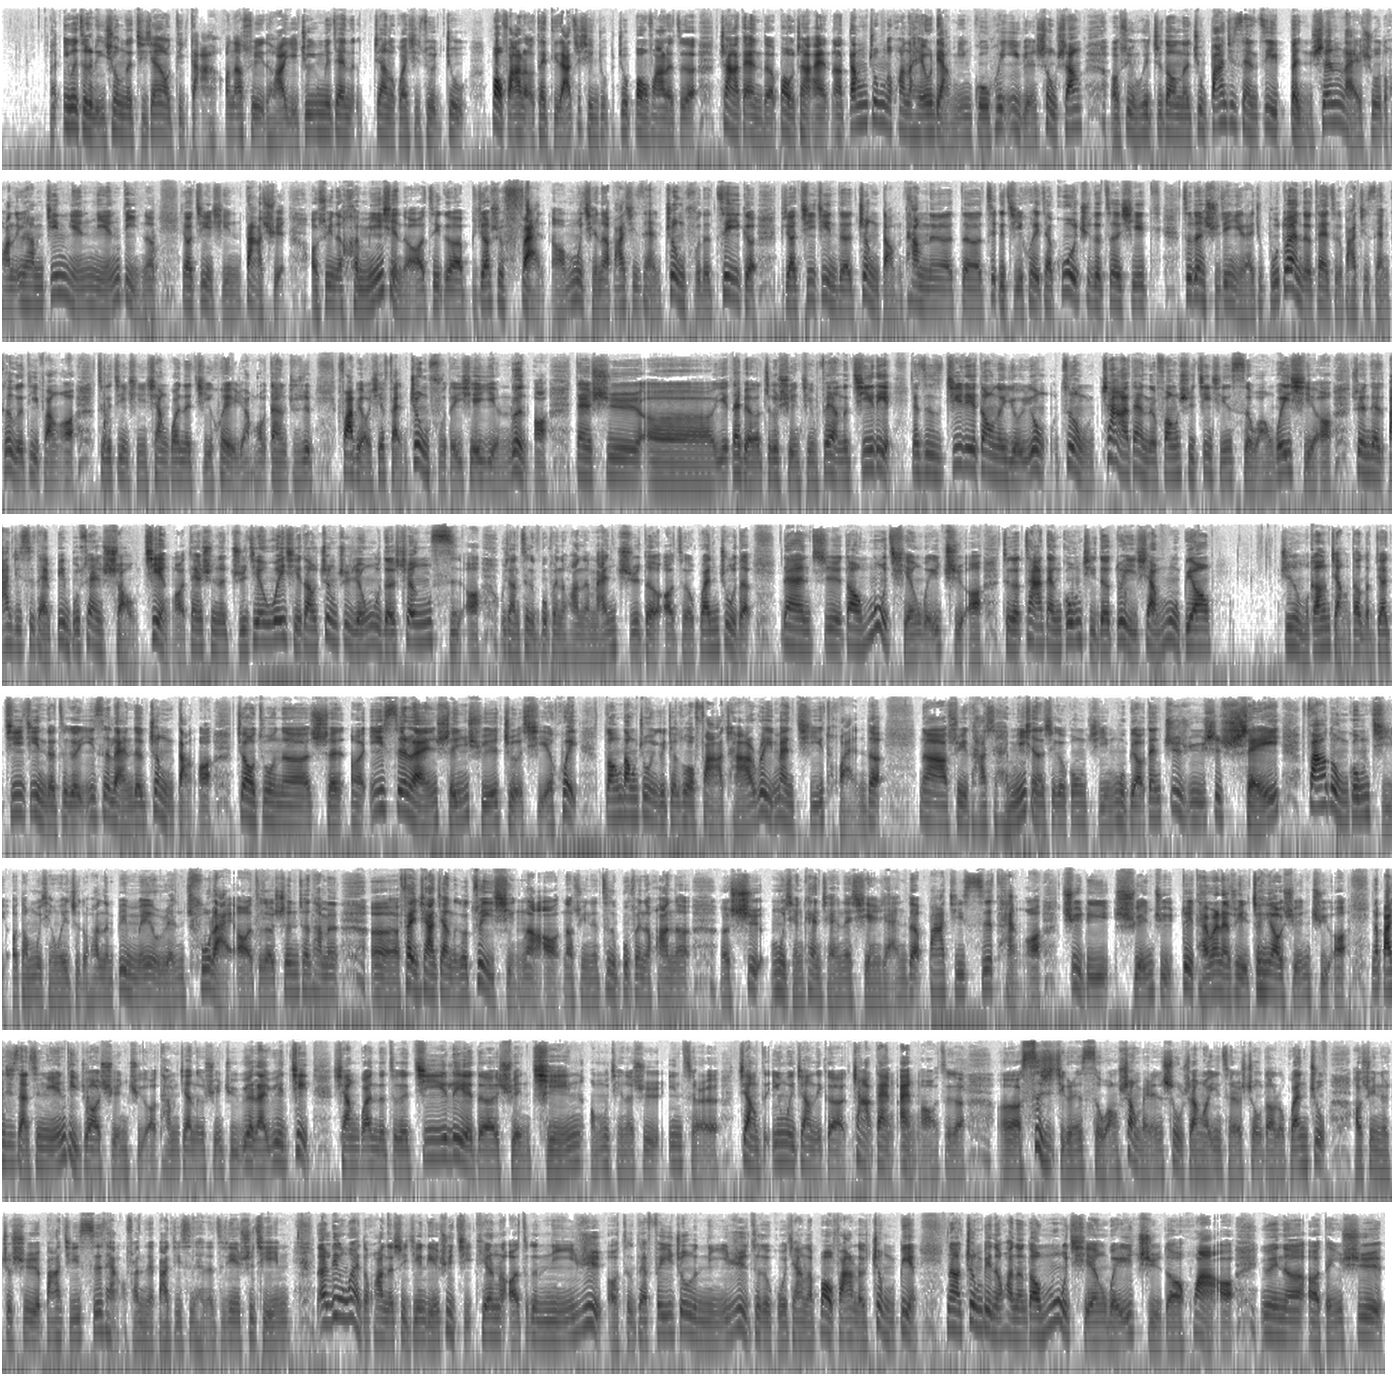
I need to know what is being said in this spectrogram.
因为这个领袖呢即将要抵达哦，那所以的话也就因为在这样的关系，所以就爆发了，在抵达之前就就爆发了这个炸弹的爆炸案。那当中的话呢，还有两名国会议员受伤哦，所以你会知道呢，就巴基斯坦自己本身来说的话呢，因为他们今年年底呢要进行大选哦，所以呢很明显的啊，这个比较是反啊，目前呢巴基斯坦政府的这一个比较激进的政党，他们呢的这个集会，在过去的这些这段时间以来，就不断的在这个巴基斯坦各个地方啊，这个进行相关的集会，然后。当然就是发表一些反政府的一些言论啊，但是呃，也代表了这个选情非常的激烈，但是激烈到呢有用这种炸弹的方式进行死亡威胁啊，虽然在巴基斯坦并不算少见啊，但是呢直接威胁到政治人物的生死啊，我想这个部分的话呢蛮值得啊这个关注的，但是到目前为止啊，这个炸弹攻击的对象目标。就是我们刚刚讲到的比较激进的这个伊斯兰的政党啊，叫做呢神呃伊斯兰神学者协会当当中一个叫做法查瑞曼集团的，那所以它是很明显的是一个攻击目标。但至于是谁发动攻击哦，到目前为止的话呢，并没有人出来啊，这个声称他们呃犯下这样的一个罪行了哦。那所以呢，这个部分的话呢，呃是目前看起来呢，显然的巴基斯坦啊，距离选举对台湾来说也正要选举啊，那巴基斯坦是年底就要。选举哦，他们家那个选举越来越近，相关的这个激烈的选情啊，目前呢是因此而这样子，因为这样的一个炸弹案啊，这个呃四十几个人死亡，上百人受伤啊，因此而受到了关注。好，所以呢，就是巴基斯坦发生在巴基斯坦的这件事情。那另外的话呢，是已经连续几天了啊，这个尼日哦，这个在非洲的尼日这个国家呢爆发了政变。那政变的话呢，到目前为止的话哦，因为呢呃等于是。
